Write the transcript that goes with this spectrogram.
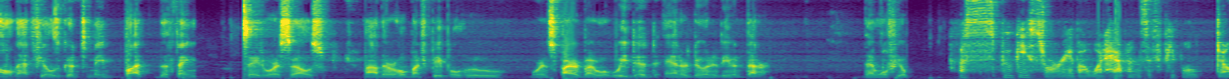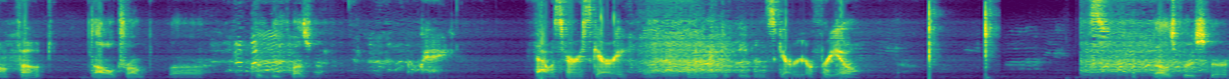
All that feels good to me. But the thing we say to ourselves, wow, there are a whole bunch of people who were inspired by what we did and are doing it even better. Then we'll feel A spooky story about what happens if people don't vote? Donald Trump uh, could be president. Okay. That was very scary. I'm going to make it even scarier for you. That was pretty scary.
